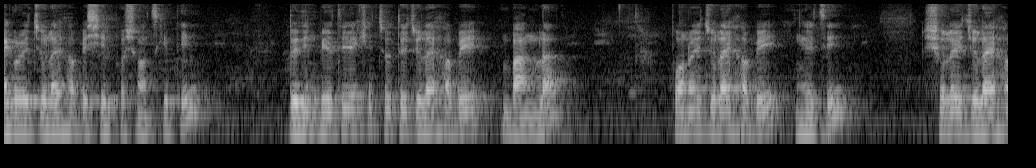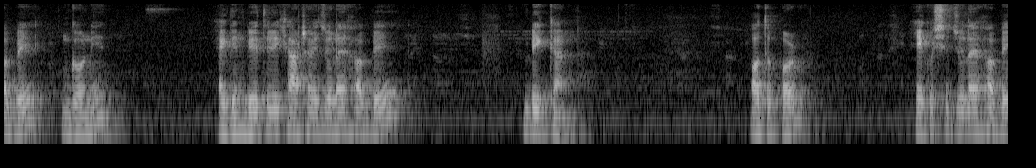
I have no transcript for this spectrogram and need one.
এগারোই জুলাই হবে শিল্প সংস্কৃতি, দুই দিন বিরতি রেখে চোদ্দোই জুলাই হবে বাংলা পনেরোই জুলাই হবে ইংরেজি, ষোলোই জুলাই হবে গণিত একদিন বিরতি রেখে আঠারোই জুলাই হবে বিজ্ঞান। অতপর একুশে জুলাই হবে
